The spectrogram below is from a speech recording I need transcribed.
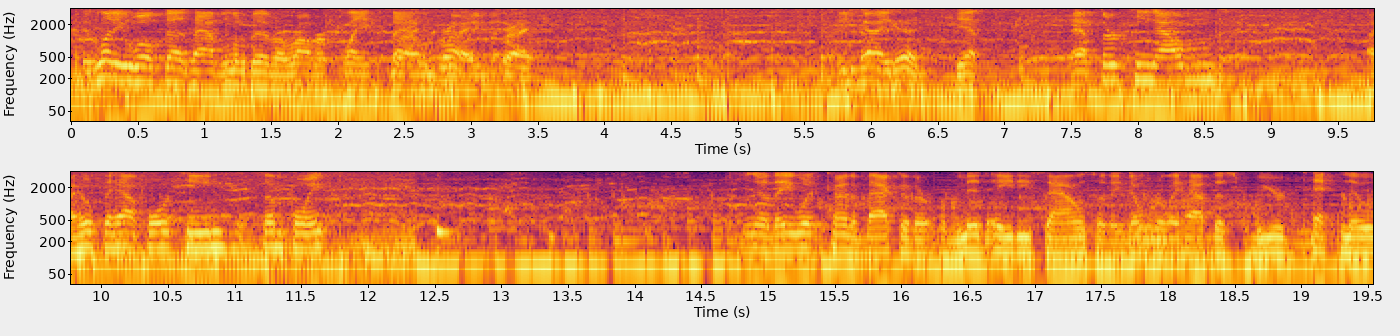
Because Lenny Wolf does have a little bit of a Robert Plant sound to right, him, but right. these Sounds guys, good. yes, they have 13 albums. I hope they have 14 at some point. You know, they went kind of back to their mid 80s sound, so they don't really have this weird techno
